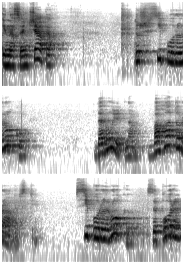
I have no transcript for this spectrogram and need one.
і на санчатах. Тож всі пори року дарують нам багато радості. Всі пори року це пори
